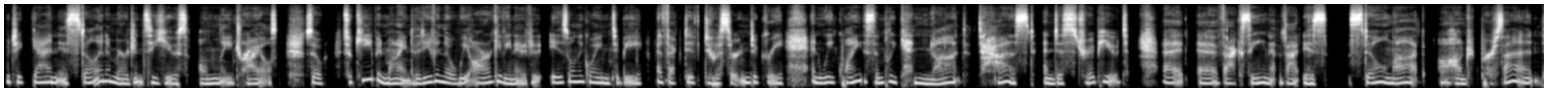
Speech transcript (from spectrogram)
which again is still in emergency use only trials. So, so keep in mind that even though we are giving it, it is only going to be effective to a certain degree. And we quite simply cannot test and distribute a, a vaccine that is still not 100%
